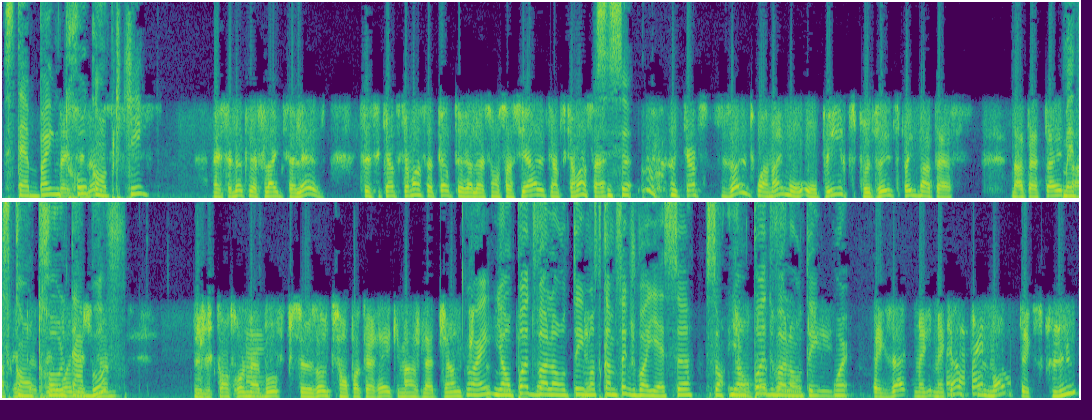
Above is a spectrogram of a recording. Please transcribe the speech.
C'était bien Ben, trop compliqué. Mais c'est là que le flag se lève. C'est quand tu commences à perdre tes relations sociales, quand tu commences à C'est ça. quand tu t'isoles toi-même, au, au pire, tu peux dire, tu peux être dans ta dans ta tête. Mais tu contrôles ta bouffe? Je contrôle ma bouffe, puis ceux autres qui sont pas corrects, qui mangent de la junk. Oui, ils ça, ont tout pas de volonté. Moi, c'est comme ça que je voyais ça. Ils, sont- ils ont pas de volonté. Ouais. Exact. Mais, mais quand ça peut tout le monde t'exclut,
